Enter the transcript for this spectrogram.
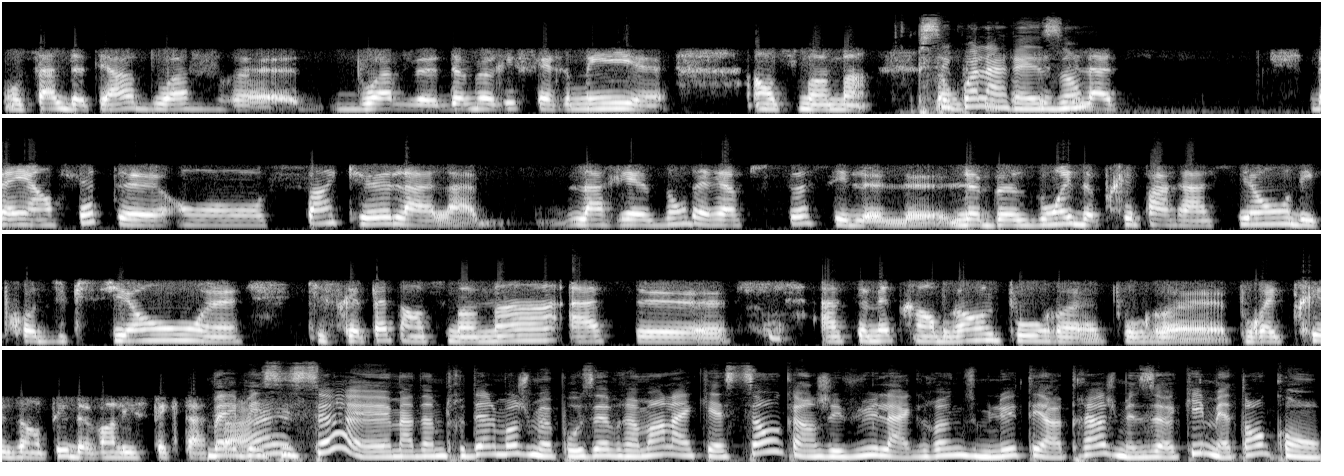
nos salles de théâtre doivent euh, doivent demeurer fermées en ce moment. C'est quoi la raison? Ben en fait, on sent que la, la la raison derrière tout ça, c'est le, le, besoin de préparation des productions euh, qui se répètent en ce moment à se à se mettre en branle pour euh, pour euh, pour être présentées devant les spectateurs. Ben, ben c'est ça, Madame Trudel. Moi, je me posais vraiment la question quand j'ai vu la grogne du milieu théâtral. Je me disais, ok, mettons qu'on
